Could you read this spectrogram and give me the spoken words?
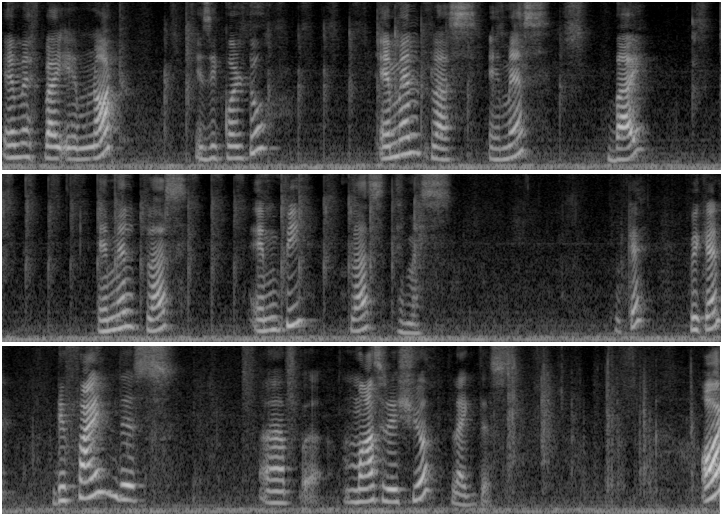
m f by m naught is equal to m l plus m s by m l plus m p plus m s. Okay. We can define this uh, mass ratio like this or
